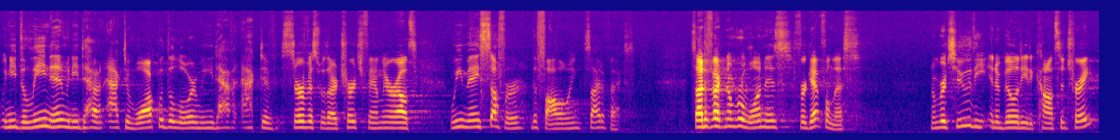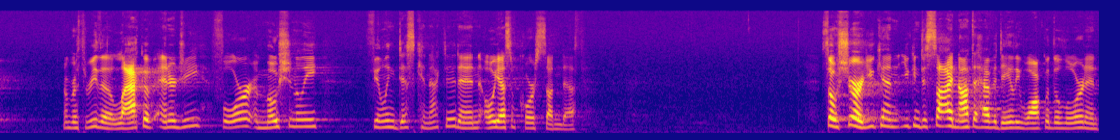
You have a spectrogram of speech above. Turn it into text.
we need to lean in. We need to have an active walk with the Lord. We need to have an active service with our church family, or else we may suffer the following side effects. Side effect number one is forgetfulness. Number two, the inability to concentrate. Number three, the lack of energy. Four, emotionally feeling disconnected. And oh, yes, of course, sudden death. So, sure, you can, you can decide not to have a daily walk with the Lord and,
